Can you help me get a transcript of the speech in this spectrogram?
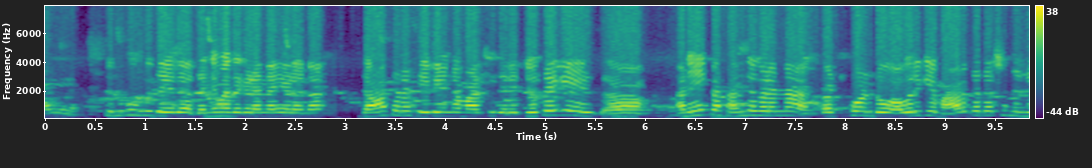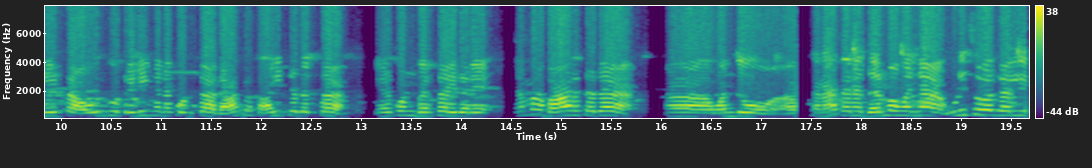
ನಾವು ತುಂಬು ಹೃದಯದ ಧನ್ಯವಾದಗಳನ್ನ ಹೇಳೋಣ. ದಾಸರ ಸೇವೆಯನ್ನ ಮಾಡ್ತಿದ್ದಾರೆ. ಜೊತೆಗೆ ಅನೇಕ ಸಂಘಗಳನ್ನ ಕಟ್ಕೊಂಡು ಅವರಿಗೆ ಮಾರ್ಗದರ್ಶನ ನೀಡ್ತಾ ಅವ್ರಿಗೂ ಟ್ರೈನಿಂಗ್ ಅನ್ನ ಕೊಡ್ತಾ ದಾಸ ಸಾಹಿತ್ಯದತ್ತ ಹೇಳ್ಕೊಂಡ್ ಬರ್ತಾ ಇದ್ದಾರೆ. ನಮ್ಮ ಭಾರತದ ಆ ಒಂದು ಸನಾತನ ಧರ್ಮವನ್ನ ಉಳಿಸೋದ್ರಲ್ಲಿ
